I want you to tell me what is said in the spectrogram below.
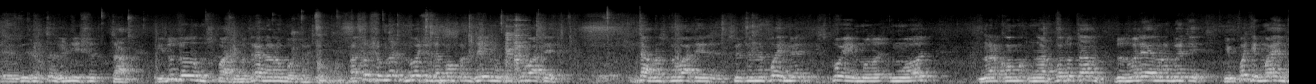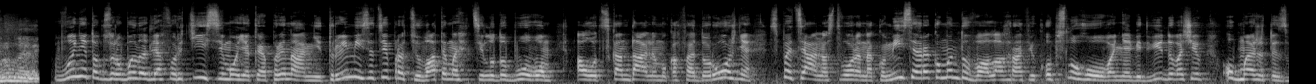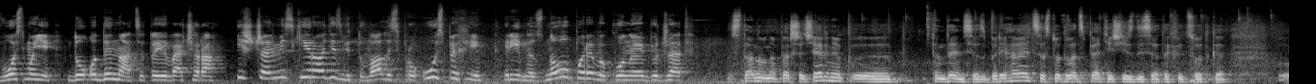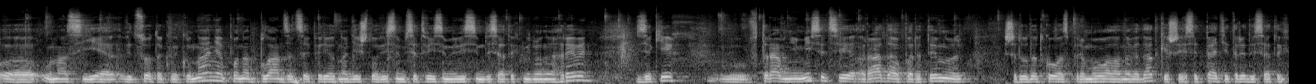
Е, Вірніше так. Йдуть додому спати, бо треба на роботу. А то, що ми ночі даємо працювати, там розпивати спиртні напої, ми споїмо молодь- наркоту там дозволяємо робити, і потім маємо проблеми. Виняток зробили для Фортісімо, яке принаймні три місяці працюватиме цілодобово. А от скандальному кафе Дорожнє спеціально створена комісія рекомендувала графік обслуговування відвідувачів обмежити з 8 до 11 вечора. І ще в міській раді звітувались про успіхи. Рівне знову перевиконує бюджет. Станом на 1 червня е, тенденція зберігається 125,6%. Е, У нас є відсоток виконання. Понад план за цей період надійшло 88,8 мільйона гривень, з яких в травні місяці Рада оперативно ще додатково спрямувала на видатки 65,3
